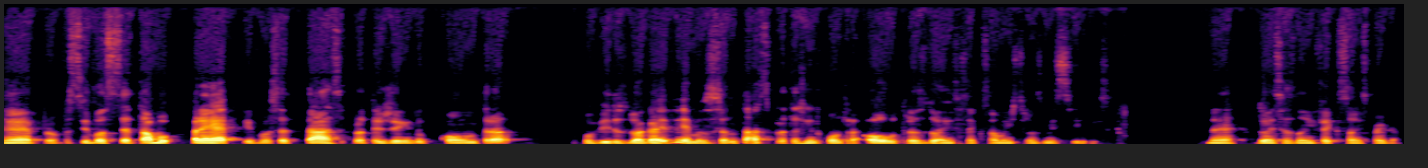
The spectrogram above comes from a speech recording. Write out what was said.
Né? Se você toma o PrEP, você está se protegendo contra o vírus do HIV, mas você não está se protegendo contra outras doenças sexualmente transmissíveis. Né? Doenças não infecções, perdão.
